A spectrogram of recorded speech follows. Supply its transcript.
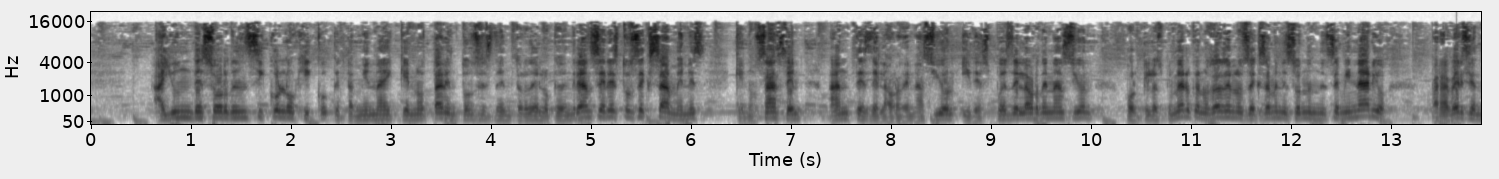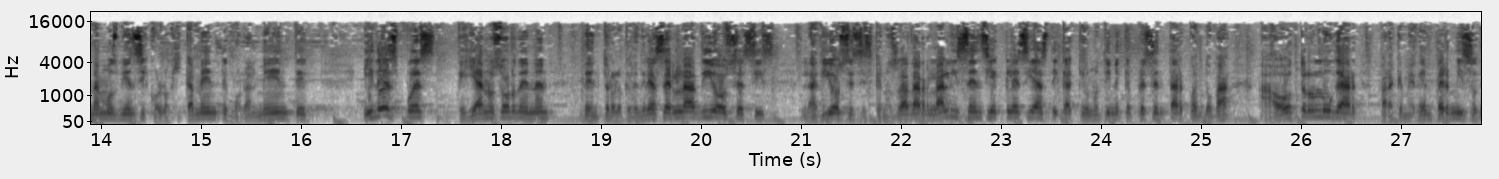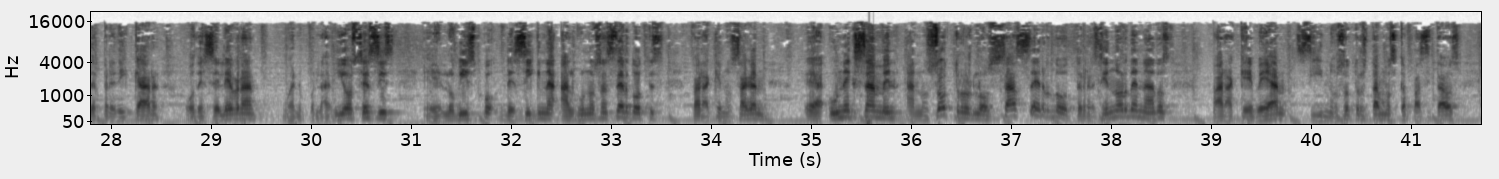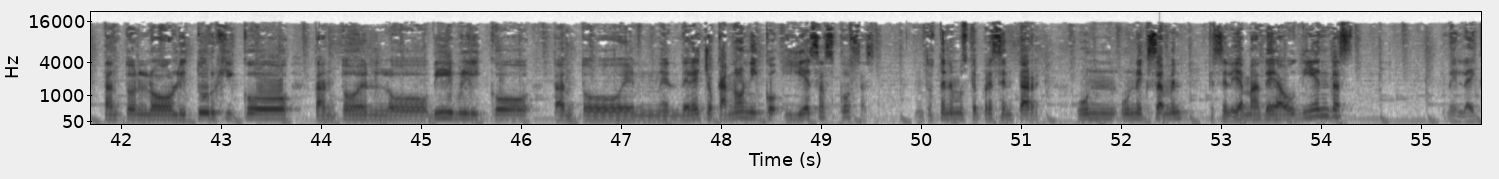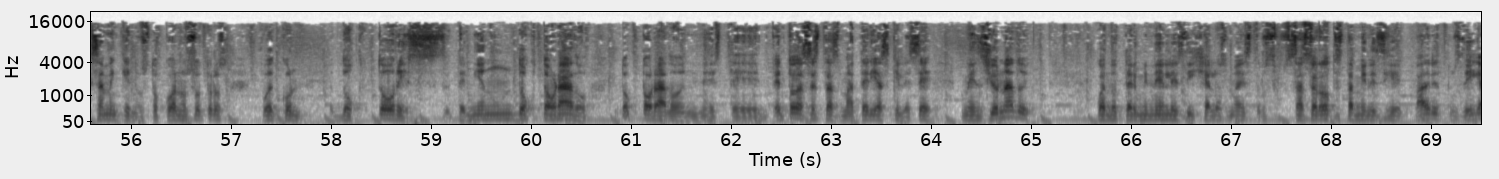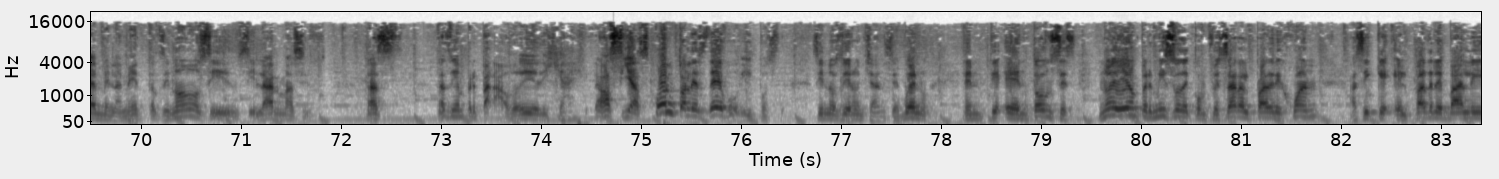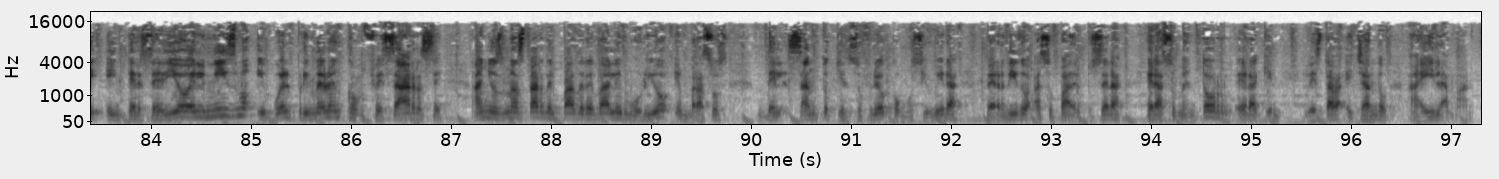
hay un desorden psicológico que también hay que notar entonces dentro de lo que vendrían a ser estos exámenes que nos hacen antes de la ordenación y después de la ordenación, porque los primeros que nos hacen los exámenes son en el seminario para ver si andamos bien psicológicamente, moralmente, y después que ya nos ordenan dentro de lo que vendría a ser la diócesis, la diócesis que nos va a dar la licencia eclesiástica que uno tiene que presentar cuando va a otro lugar para que me den permiso de predicar o de celebrar. Bueno, pues la diócesis, el obispo designa a algunos sacerdotes para que nos hagan eh, un examen a nosotros los sacerdotes recién ordenados para que vean si nosotros estamos capacitados tanto en lo litúrgico, tanto en lo bíblico, tanto en el derecho canónico y esas cosas. Entonces tenemos que presentar un, examen que se le llama de audiencias. El examen que nos tocó a nosotros fue con doctores, tenían un doctorado, doctorado en este en todas estas materias que les he mencionado. Cuando terminé les dije a los maestros, sacerdotes también les dije, padres, pues díganme la neta. Si no, sí, sí, la arma, estás, estás bien preparado. Y dije, ay, gracias, ¿cuánto les debo? Y pues sí nos dieron chance. Bueno, entonces, no le dieron permiso de confesar al padre Juan, así que el padre Vale intercedió él mismo y fue el primero en confesarse. Años más tarde el padre Vale murió en brazos del santo, quien sufrió como si hubiera perdido a su padre. Pues era, era su mentor, era quien le estaba echando ahí la mano.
